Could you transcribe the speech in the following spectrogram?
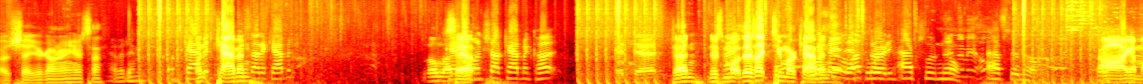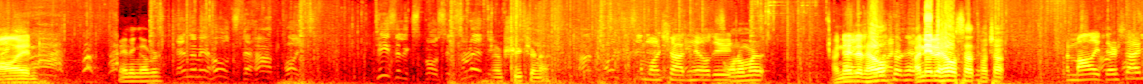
Oh shit, you're going right here, Seth. Have it in. One's cabin. cabin. Inside a cabin. Low Okay, left. Stay up. one shot cabin cut. Hit dead. Dead. There's more. There's like two more cabin. Absolute, absolute no. Absolute no. Oh, I got mollied. Nading over. I'm street or not. Hard point is I'm one shot in hill, dude. One more. I needed Nice. hill. I head. needed hill, Seth. Watch out. I'm mollied their side.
